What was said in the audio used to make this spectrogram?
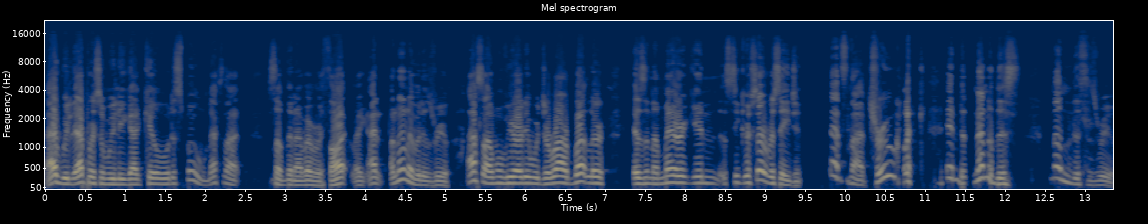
that really, that person really got killed with a spoon. That's not something I've ever thought. Like, I, none of it is real. I saw a movie earlier where Gerard Butler is an American Secret Service agent. That's not true. Like, it, none of this, none of this is real.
